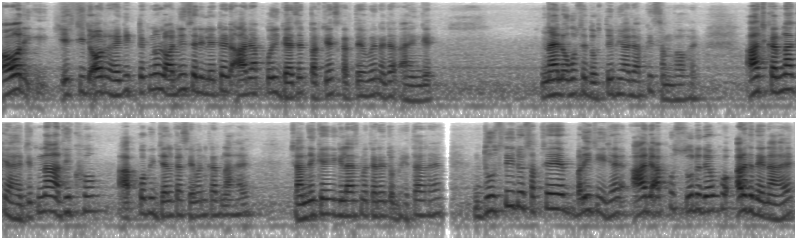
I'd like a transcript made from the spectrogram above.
और एक चीज़ और रहेगी, टेक्नोलॉजी से रिलेटेड आज आप कोई गैजेट परचेज करते हुए नज़र आएँगे। नए लोगों से दोस्ती भी आज आपकी संभव है। आज करना क्या है? जितना अधिक हो, आपको भी जल का सेवन करना है। चांदी के गिलास में करें तो बेहतर है। दूसरी जो सबसे बड़ी चीज़ है, आज आपको सूर्य देव को अर्घ देना है।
